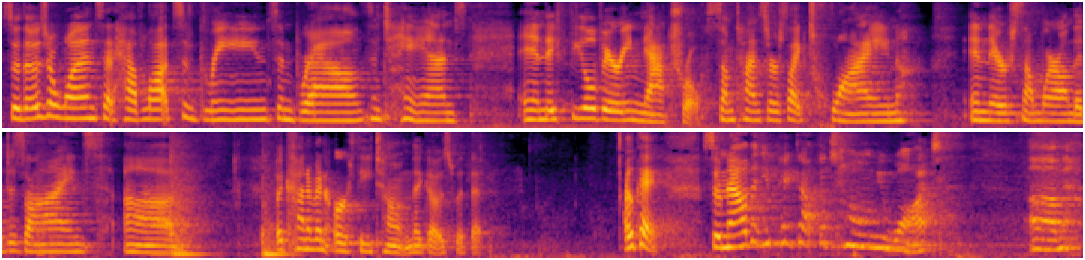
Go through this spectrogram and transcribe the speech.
So those are ones that have lots of greens and browns and tans and they feel very natural. Sometimes there's like twine in there somewhere on the designs, um, but kind of an earthy tone that goes with it. Okay, so now that you picked out the tone you want, um,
